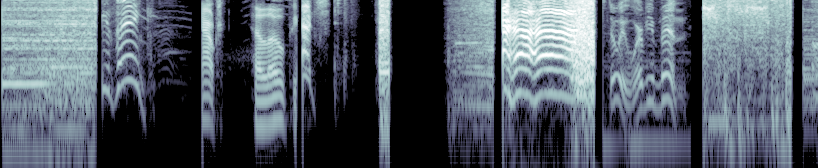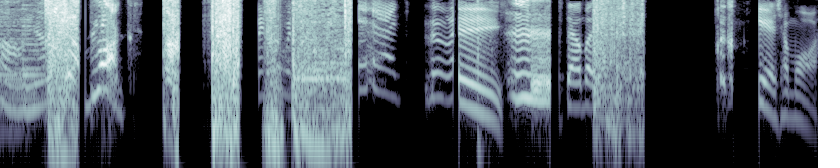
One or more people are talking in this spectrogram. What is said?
do you think? Out. Hello, Peter. Stewie, where have you been? Oh, no. Blocked! Hey. Here's or more.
